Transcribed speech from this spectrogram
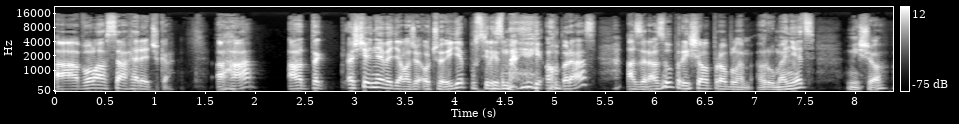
a volá sa herečka. Aha, a tak ešte nevedela, že o čo ide, pustili sme jej obraz a zrazu prišiel problém. Rumenec, Mišo,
